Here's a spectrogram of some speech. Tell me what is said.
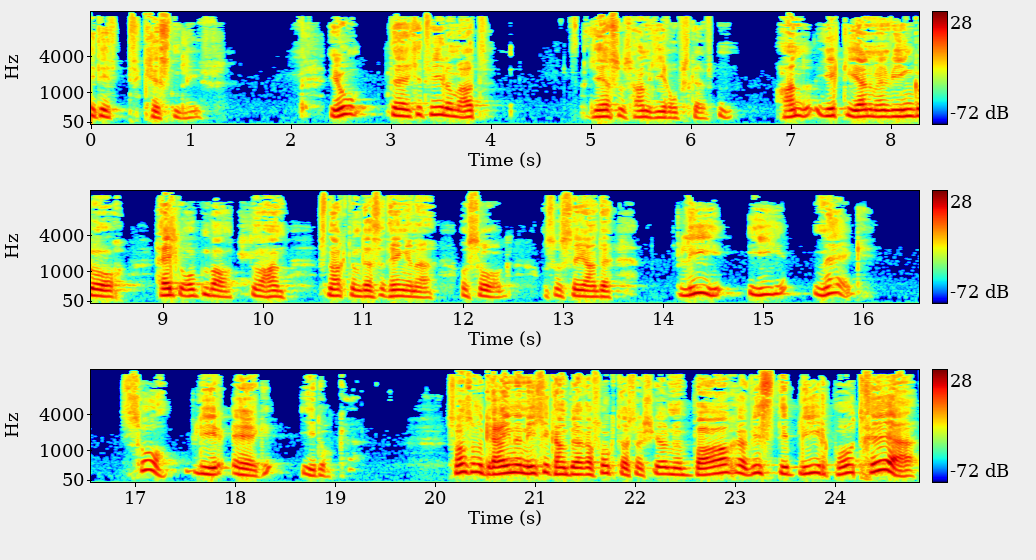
i ditt kristenliv. Jo, det er ikke tvil om at Jesus han gir oppskriften. Han gikk gjennom en vingård helt åpenbart når han snakket om disse tingene og så. Og så sier han det. Bli i meg, så blir jeg i dere. Sånn som greinene ikke kan bære frukt av seg sjøl, men bare hvis de blir på treet.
